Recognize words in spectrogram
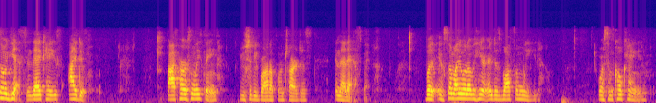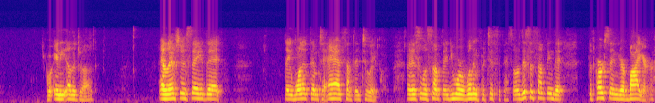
So, yes, in that case, I do. I personally think you should be brought up on charges in that aspect. But if somebody went over here and just bought some weed or some cocaine or any other drug, and let's just say that they wanted them to add something to it. And this was something you were a willing participant. So this is something that the person, your buyer,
